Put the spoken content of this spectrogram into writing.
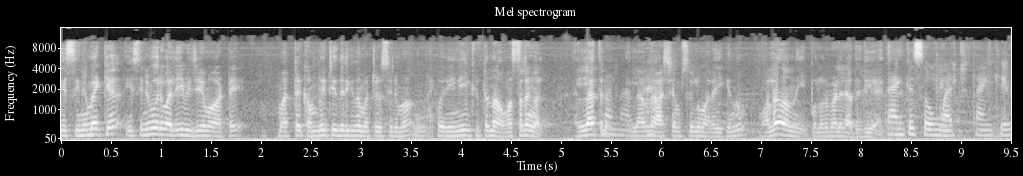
ഈ സിനിമയ്ക്ക് ഈ സിനിമ ഒരു വലിയ വിജയമാകട്ടെ. മറ്റ് കംപ്ലീറ്റ് ചെയ്തിരിക്കുന്ന മറ്റൊരു സിനിമ. അപ്പോൾ ഇനി കിട്ടുന്ന അവസരങ്ങൾ എല്ലാത്തിനും എല്ലാവിധ ആശംസകളും അറിയിക്കുന്നു. വളരെ നന്ദി. പുലർവേളയിൽ അതിഥിയായി. Thank you so much thank you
